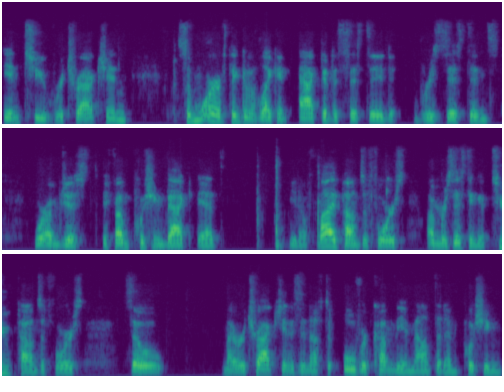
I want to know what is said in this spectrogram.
into retraction. So more of think of like an active assisted resistance where I'm just, if I'm pushing back at, you know, five pounds of force, I'm resisting at two pounds of force. So my retraction is enough to overcome the amount that I'm pushing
